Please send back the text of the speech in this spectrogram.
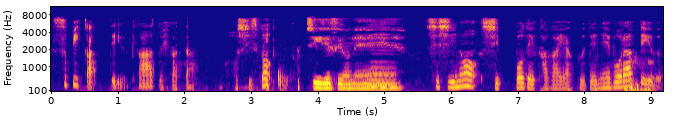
スピカっていうピカーっと光った星と、欲しいですよね。獅子の尻尾で輝くデネボラっていう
